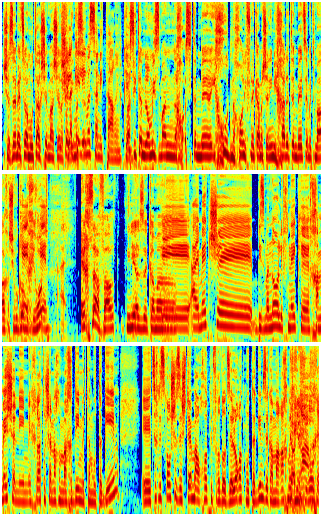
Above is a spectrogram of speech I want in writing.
שזה בעצם המותג שמה של של הכלים הכלים הס- הסניטריים, כן. ועשיתם לא מזמן, נכון, עשיתם אה, איחוד, נכון? לפני כמה שנים איחדתם בעצם את מערך השיווק כן, והמכירות? כן. איך זה עבר? תני לי על זה כמה... אה, האמת שבזמנו, לפני כחמש שנים, החלטנו שאנחנו מאחדים את המותגים. אה, צריך לזכור שזה שתי מערכות נפרדות, זה לא רק מותגים, זה גם מערך מכירה אחר.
